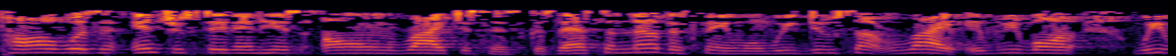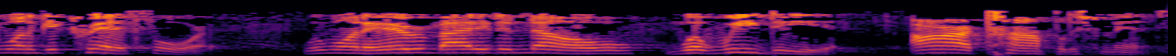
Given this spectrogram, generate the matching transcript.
Paul wasn't interested in his own righteousness because that's another thing. When we do something right, if we want we want to get credit for it. We want everybody to know what we did, our accomplishments.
